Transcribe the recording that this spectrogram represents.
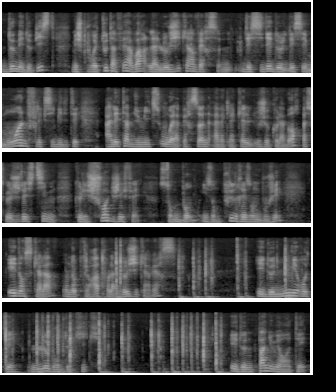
de mes deux pistes, mais je pourrais tout à fait avoir la logique inverse, décider de laisser moins de flexibilité à l'étape du mix ou à la personne avec laquelle je collabore, parce que j'estime que les choix que j'ai faits sont bons, ils n'ont plus de raison de bouger, et dans ce cas-là, on optera pour la logique inverse, et de numéroter le groupe de kick, et de ne pas numéroter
